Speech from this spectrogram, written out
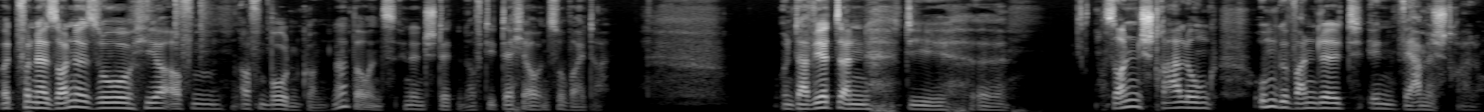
was von der Sonne so hier auf dem, auf dem Boden kommt, ne? bei uns in den Städten, auf die Dächer und so weiter. Und da wird dann die äh, Sonnenstrahlung umgewandelt in Wärmestrahlung.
